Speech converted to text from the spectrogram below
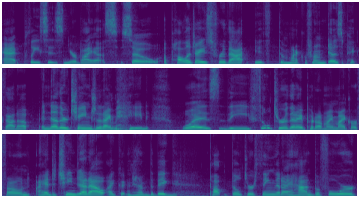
at places nearby us. So, apologize for that if the microphone does pick that up. Another change that I made was the filter that I put on my microphone. I had to change that out. I couldn't have the big pop filter thing that I had before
